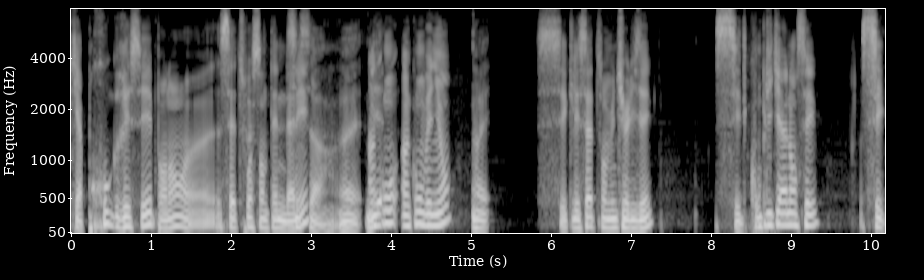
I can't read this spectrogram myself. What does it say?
qui a progressé pendant euh, cette soixantaine C'est d'années. ça. ouais. Mais- Incon- inconvénient, Ouais. c'est que les SAT sont mutualisés. C'est compliqué à lancer. C'est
